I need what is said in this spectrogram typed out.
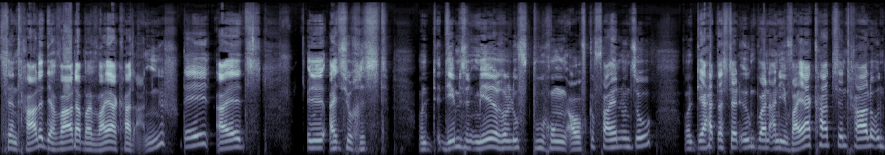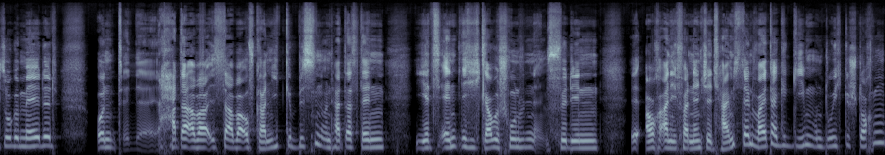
Zentrale, der war da bei Wirecard angestellt als, äh, als Jurist. Und dem sind mehrere Luftbuchungen aufgefallen und so. Und der hat das dann irgendwann an die Wirecard-Zentrale und so gemeldet. Und äh, hat da aber, ist da aber auf Granit gebissen und hat das denn jetzt endlich, ich glaube schon für den, äh, auch an die Financial Times dann weitergegeben und durchgestochen.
